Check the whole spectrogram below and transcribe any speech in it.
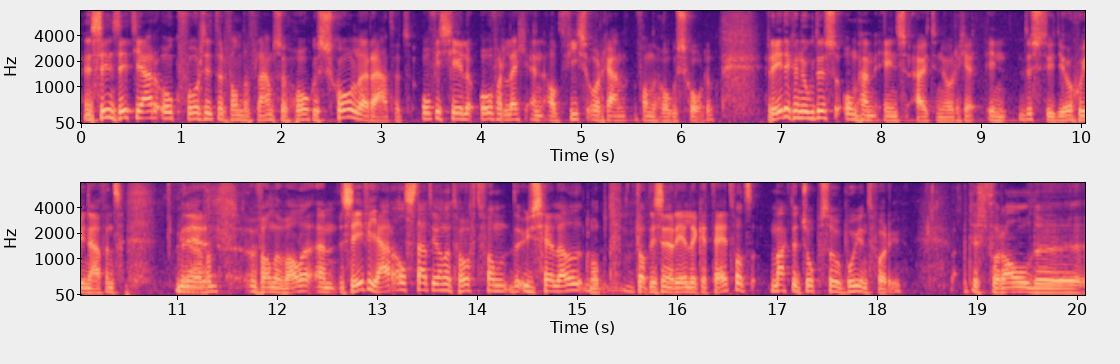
en sinds dit jaar ook voorzitter van de Vlaamse Hogescholenraad, het officiële overleg- en adviesorgaan van de hogescholen. Reden genoeg dus om hem eens uit te nodigen in de studio. Goedenavond. Meneer Van der Wallen, um, zeven jaar al staat u aan het hoofd van de UCLL. Klopt. Dat is een redelijke tijd. Wat maakt de job zo boeiend voor u? Het is vooral de,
